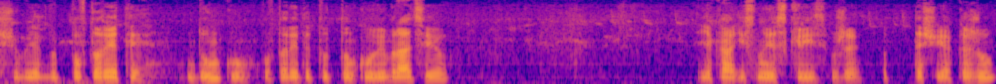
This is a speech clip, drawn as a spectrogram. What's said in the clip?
щоб якби повторити думку, повторити ту тонку вібрацію, яка існує скрізь уже. От те, що я кажу,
